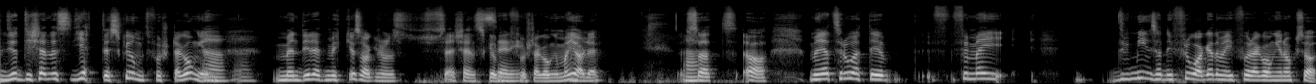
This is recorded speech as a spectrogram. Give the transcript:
Det, det kändes jätteskumt första gången. Ja, ja. Men det är rätt mycket saker som känns skumt Ser det. första gången man gör det. Så att, ja. Men jag tror att det, för mig, du minns att ni frågade mig förra gången också,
